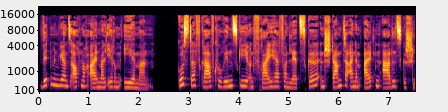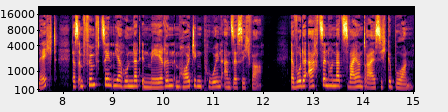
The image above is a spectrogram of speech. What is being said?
Widmen wir uns auch noch einmal ihrem Ehemann. Gustav Graf Korinski und Freiherr von Letzke entstammte einem alten Adelsgeschlecht, das im 15. Jahrhundert in Mähren im heutigen Polen ansässig war. Er wurde 1832 geboren.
